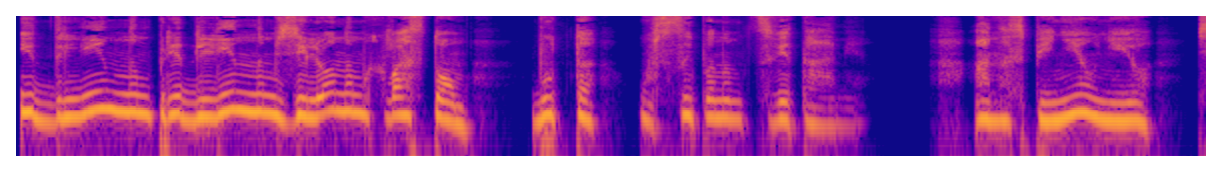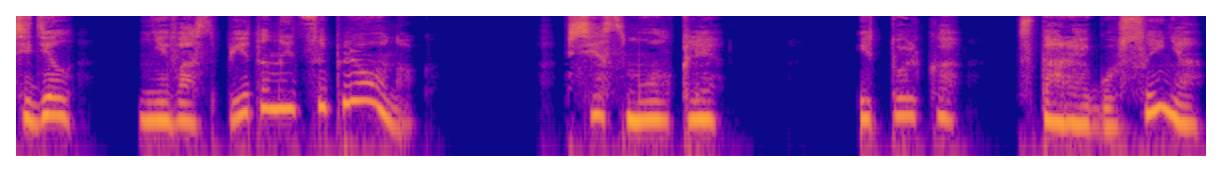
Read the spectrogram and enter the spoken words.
и длинным-предлинным зеленым хвостом, будто усыпанным цветами. А на спине у нее сидел невоспитанный цыпленок. Все смолкли, и только старая гусыня,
